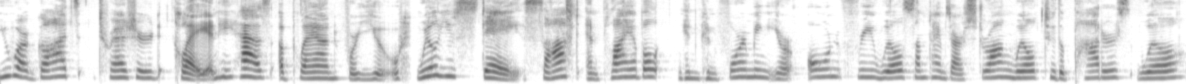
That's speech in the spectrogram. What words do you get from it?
You are God's treasured clay, and He has a plan for you. Will you stay soft and pliable in conforming your own free will, sometimes our strong will, to the potter's will?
